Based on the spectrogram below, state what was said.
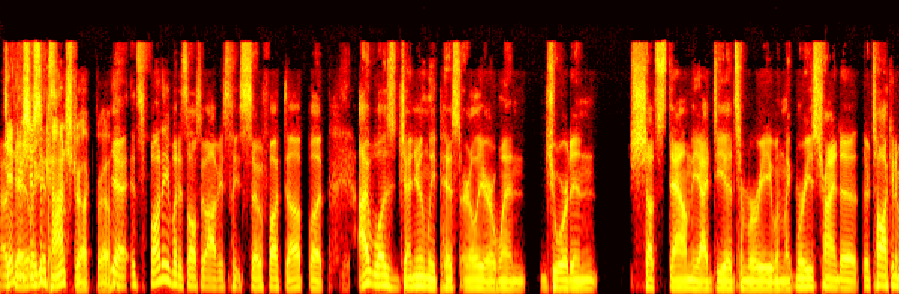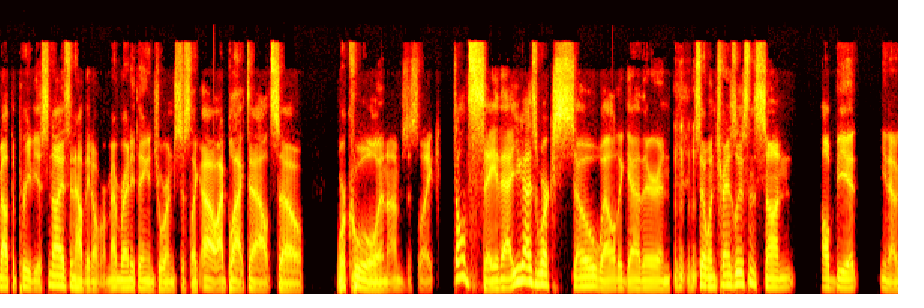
okay, gender's like, just a construct bro. Yeah, it's funny, but it's also obviously so fucked up. But I was genuinely pissed earlier when Jordan shuts down the idea to Marie when like Marie's trying to they're talking about the previous nights and how they don't remember anything and Jordan's just like, "Oh, I blacked out, so we're cool." And I'm just like, "Don't say that. You guys work so well together." And so when Translucent Sun, albeit, you know,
